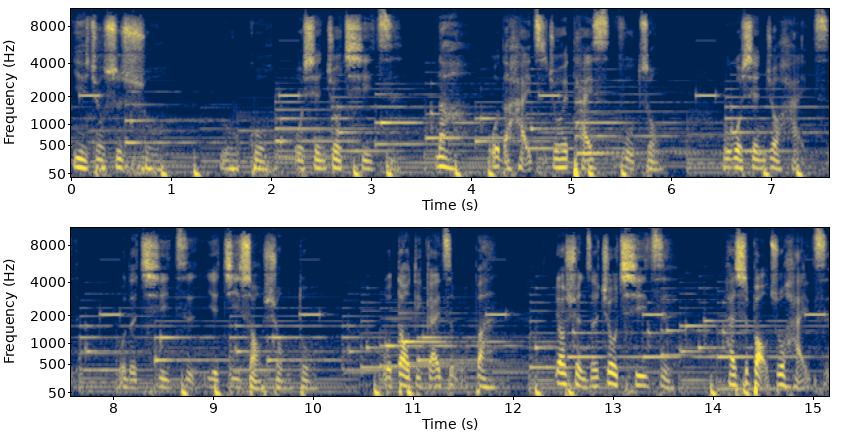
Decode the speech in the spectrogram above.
也就是说，如果我先救妻子，那我的孩子就会胎死腹中；如果先救孩子，我的妻子也积少凶多，我到底该怎么办？要选择救妻子，还是保住孩子？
